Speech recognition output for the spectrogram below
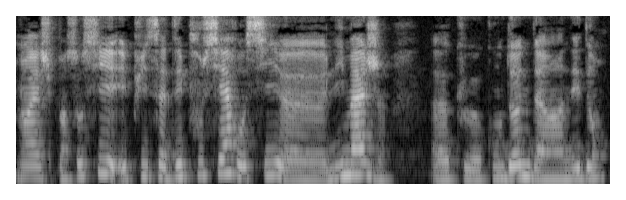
Ouais, je pense aussi. Et puis ça dépoussière aussi l'image que qu'on donne d'un aidant.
